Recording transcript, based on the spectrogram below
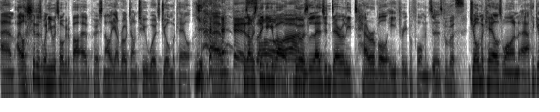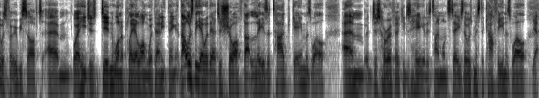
Um, I also just, when you were talking about um, personality, I wrote down two words, Joel McHale. Yeah. Because um, I was thinking oh, about man. those legendarily terrible E3 performances. Infamous. Joel McHale's one, uh, I think it was for Ubisoft um, where he just didn't want to play along with anything. That was the year where they had to show off that laser tag game as well. Um, just horrific. He just hated his time on stage. There was Mr. Caffeine as well. Yeah.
